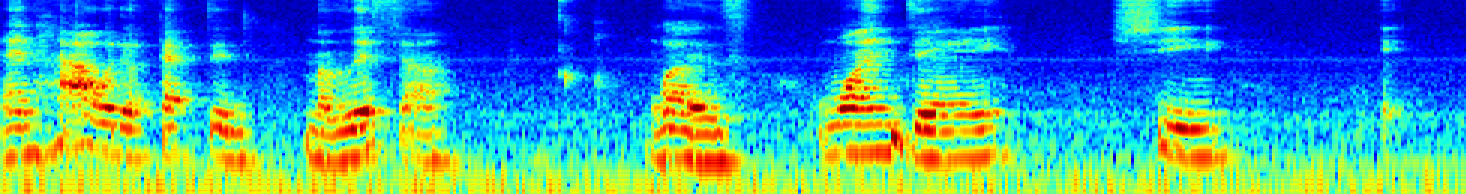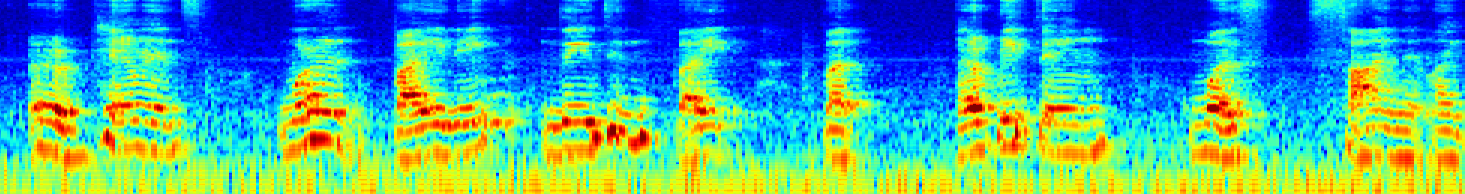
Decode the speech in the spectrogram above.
And how it affected Melissa was one day she, her parents weren't fighting, they didn't fight, but everything was silent, like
